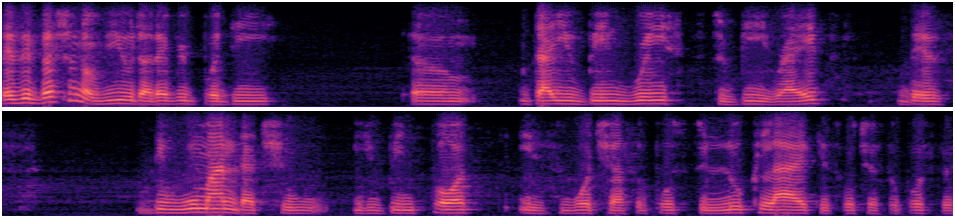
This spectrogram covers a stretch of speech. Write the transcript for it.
there's a version of you that everybody um, that you've been raised to be, right? There's the woman that you you've been taught is what you're supposed to look like, is what you're supposed to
